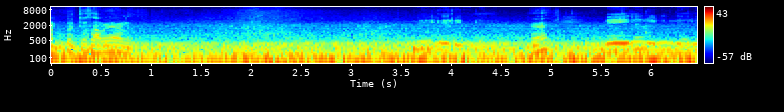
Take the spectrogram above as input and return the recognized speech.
നട്ടുച്ച സമയമാണ് വെയിലെറിയുന്നില്ല ഏ? വെയിലെറിയുന്നില്ല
